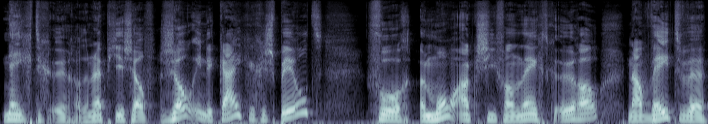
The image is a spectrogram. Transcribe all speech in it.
90 euro. Dan heb je jezelf zo in de kijker gespeeld. voor een molactie van 90 euro. Nou weten we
